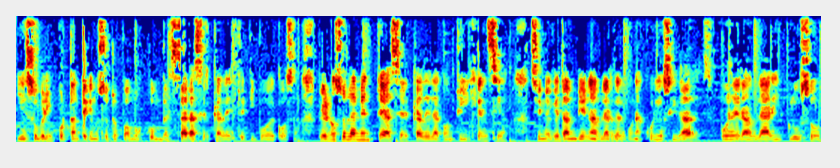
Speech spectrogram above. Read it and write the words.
Y es súper importante que nosotros podamos conversar acerca de este tipo de cosas. Pero no solamente acerca de la contingencia, sino que también hablar de algunas curiosidades, poder hablar incluso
